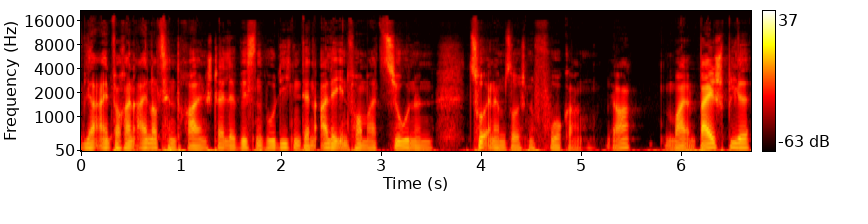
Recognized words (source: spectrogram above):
wir einfach an einer zentralen Stelle wissen, wo liegen denn alle Informationen zu einem solchen Vorgang. Ja, mal ein Beispiel.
